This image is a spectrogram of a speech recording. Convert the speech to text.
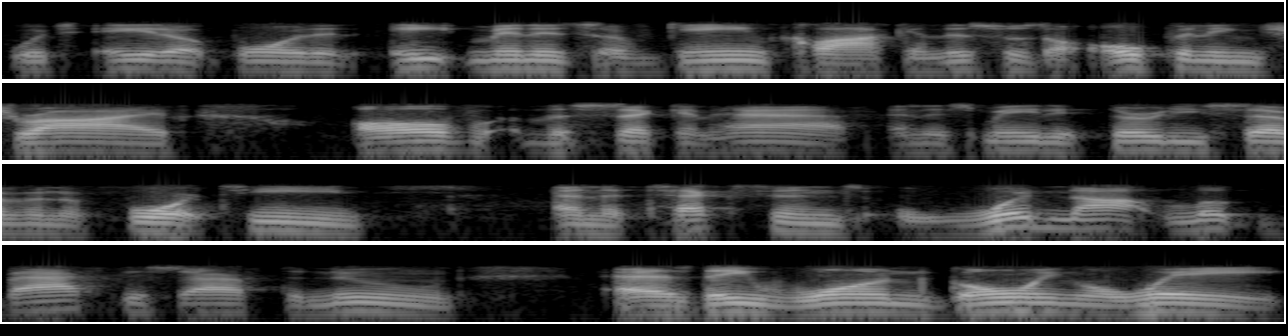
which ate up more than eight minutes of game clock. And this was the opening drive of the second half, and it's made it 37 to 14. And the Texans would not look back this afternoon as they won going away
